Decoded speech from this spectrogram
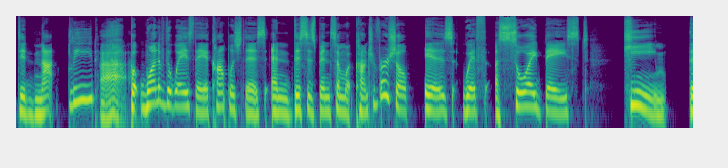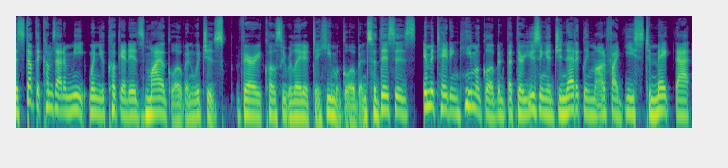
did not bleed. Ah. But one of the ways they accomplished this, and this has been somewhat controversial, is with a soy based heme. The stuff that comes out of meat when you cook it is myoglobin, which is very closely related to hemoglobin. So this is imitating hemoglobin, but they're using a genetically modified yeast to make that.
